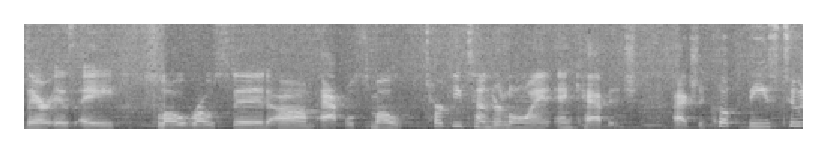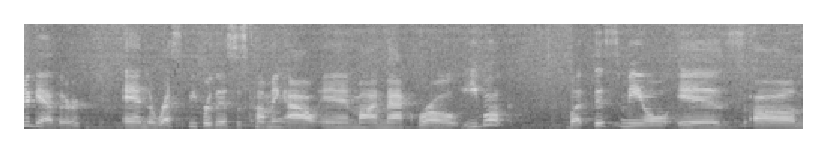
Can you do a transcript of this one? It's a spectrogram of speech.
There is a slow roasted um, apple smoked turkey tenderloin and cabbage. I actually cooked these two together and the recipe for this is coming out in my macro ebook but this meal is um,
